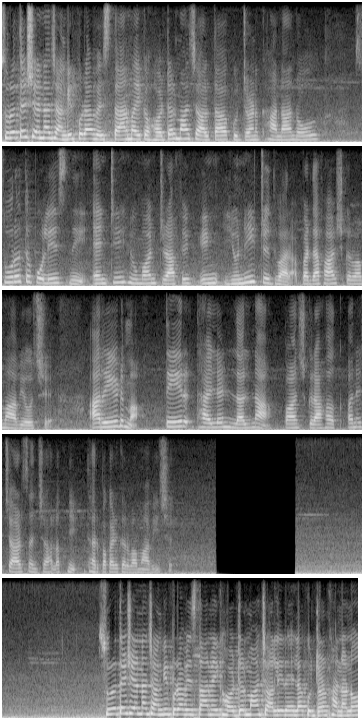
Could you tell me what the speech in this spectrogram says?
સુરત શહેરના જાંગીરપુરા વિસ્તારમાં એક હોટલમાં ચાલતા કુટણખાનાનો સુરત પોલીસની એન્ટી હ્યુમન ટ્રાફિકિંગ યુનિટ દ્વારા પર્દાફાશ કરવામાં આવ્યો છે. આ રેડમાં તેર થાઇલેન્ડ લલના, પાંચ ગ્રાહક અને ચાર સંચાલકની ધરપકડ કરવામાં આવી છે. સુરત શહેરના જાંગીરપુરા વિસ્તારમાં એક હોટલમાં ચાલી રહેલા કુટણખાનાનો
